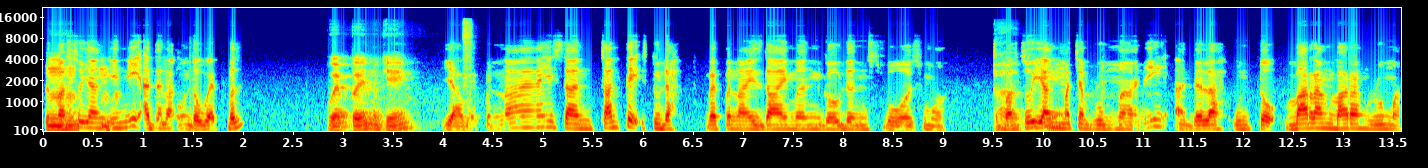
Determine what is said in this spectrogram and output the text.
Lepas mm-hmm. tu yang mm-hmm. ini adalah untuk weapon. Weapon, okay. Ya, weaponize dan cantik sudah. Weaponize diamond, golden sword semua. Lepas okay. tu yang macam rumah ni adalah untuk barang-barang rumah.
